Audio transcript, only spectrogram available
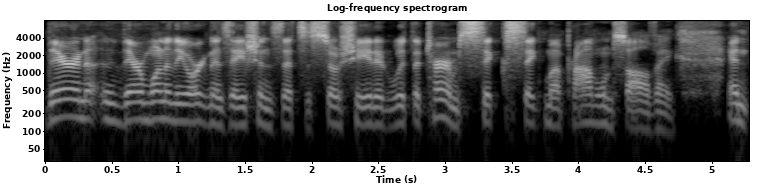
they're they're one of the organizations that's associated with the term Six Sigma problem solving. And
